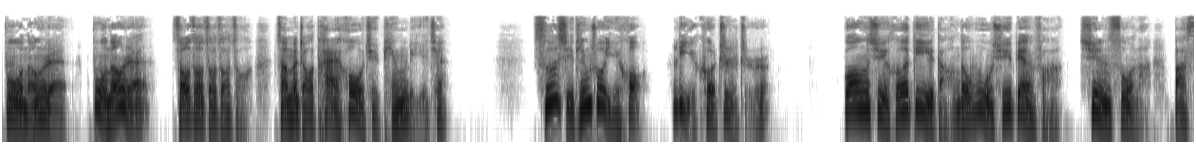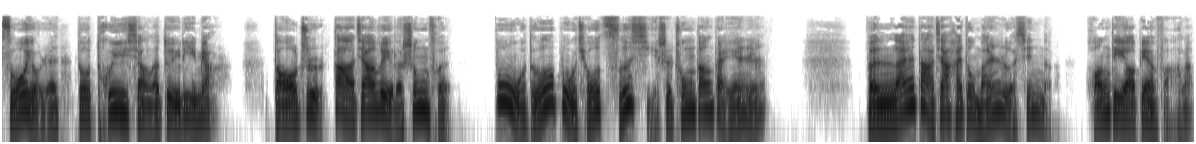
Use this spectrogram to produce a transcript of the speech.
不能忍，不能忍！走走走走走，咱们找太后去评理去。慈禧听说以后，立刻制止。光绪和帝党的戊戌变法，迅速呢把所有人都推向了对立面，导致大家为了生存，不得不求慈禧是充当代言人。本来大家还都蛮热心的，皇帝要变法了，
